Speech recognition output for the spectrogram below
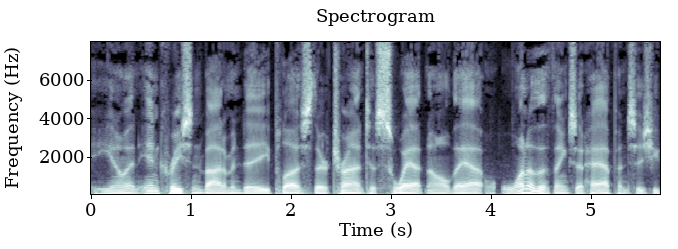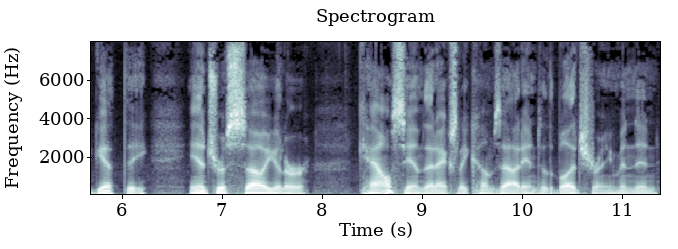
you know an increase in vitamin D plus they're trying to sweat and all that one of the things that happens is you get the intracellular calcium that actually comes out into the bloodstream and then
